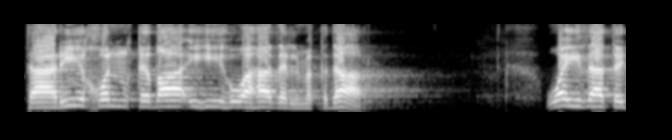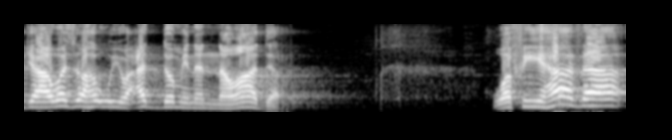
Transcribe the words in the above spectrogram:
تاريخ انقضائه هو هذا المقدار. وإذا تجاوزه يعد من النوادر. وفي هذا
